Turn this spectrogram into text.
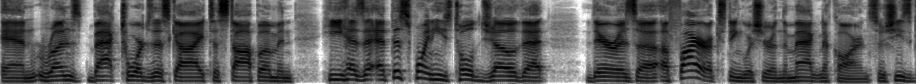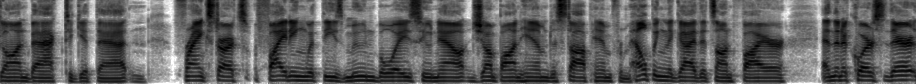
and runs back towards this guy to stop him. And he has at this point he's told Joe that there is a, a, fire extinguisher in the Magna car. And so she's gone back to get that. And Frank starts fighting with these moon boys who now jump on him to stop him from helping the guy that's on fire. And then, of course, there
